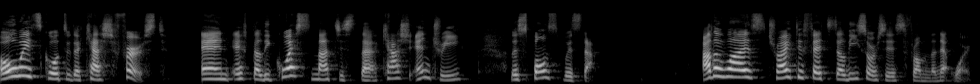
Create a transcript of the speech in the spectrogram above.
always go to the cache first. And if the request matches the cache entry, response with that. Otherwise, try to fetch the resources from the network.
